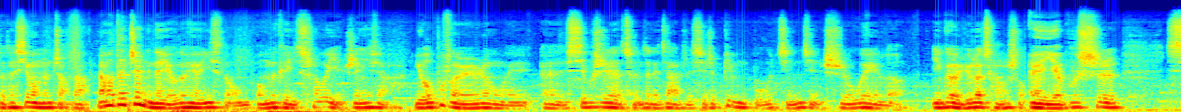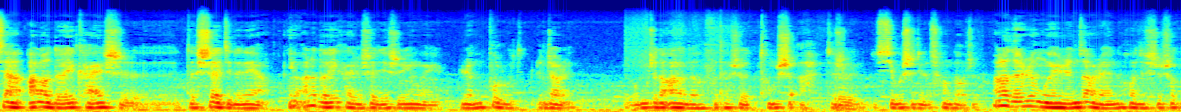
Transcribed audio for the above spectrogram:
所以他希望能找到。然后在这里呢，有一个很有意思的，我们我们可以稍微引申一下啊。有部分人认为，呃，西部世界存在的价值其实并不仅仅是为了一个娱乐场所，嗯，也不是像阿诺德一开始的设计的那样，因为阿诺德一开始设计是因为人不如人造人。我们知道阿诺德和福特是同事啊，就是西部世界的创造者。阿诺德认为人造人或者是说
